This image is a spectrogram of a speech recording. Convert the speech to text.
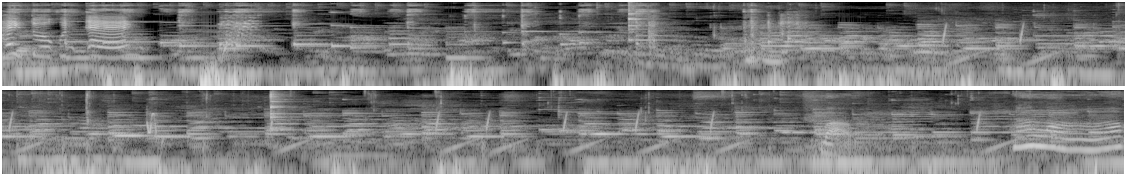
ให้ตัวคุณเองแบบน่ารัก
